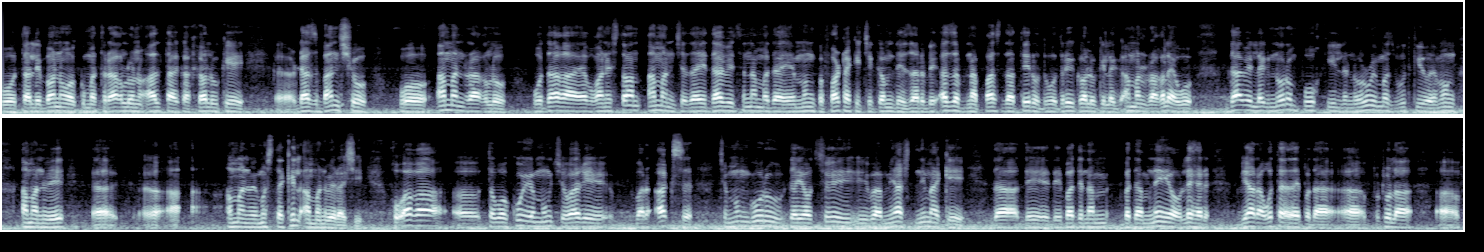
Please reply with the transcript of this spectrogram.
و طالبانو حکومت راغلو نو آلته که خیالو کې ډز بند شو و امن راغلو خو دغه افغانستان امن چې دی دا وې څه نه مده موږ په فاټه کې چې کم دی ضرب عذب نه پس دا تیرو دوه درې کالو کې لږ امن راغلی وو دا وې لږ نورم پوخ کی له نورو مضبوط کی وې موږ امن وې امن وې مستقل امن وې راشي خو هغه توقع یې موږ چې واغې برعکس چې موږ ګورو د یو څه میاشت نیمه کې د د بدنم بدمنې او لهر بیا راوته په ټوله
